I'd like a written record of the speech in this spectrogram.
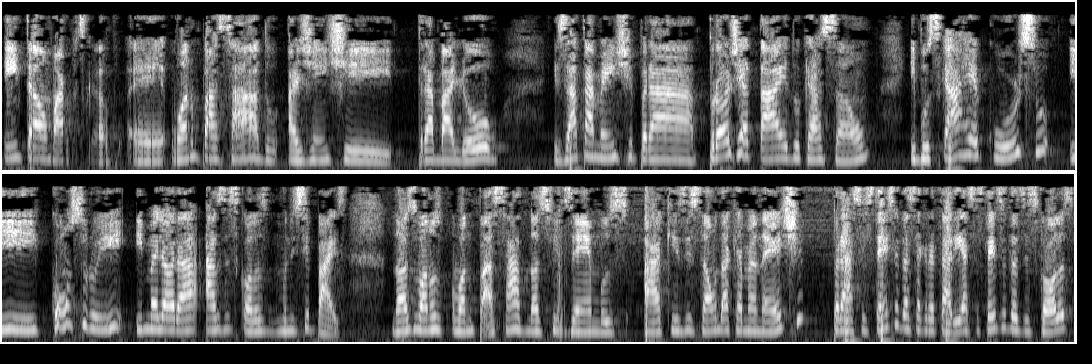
Então, Marcos Campo, é, o ano passado a gente trabalhou exatamente para projetar a educação e buscar recurso e construir e melhorar as escolas municipais. Nós, no ano, no ano passado, nós fizemos a aquisição da caminhonete para assistência da secretaria, assistência das escolas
